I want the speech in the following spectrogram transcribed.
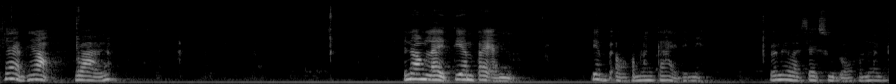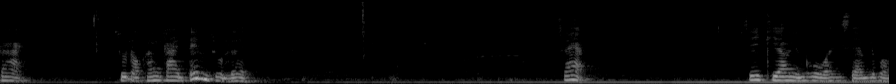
แซ่บพี่น้องหวาน พี่น้องไล่เตรียมไปอัน เตรียมไปออกกำลังกายได้เนี่ยก็เลยว่าใส่สูตรออกกำลังกาย สูตรออกกำลังกายเต็มสูตรเลยแซ่บสีเขียวนี่บูว่าสิแซ่บหรือบ่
